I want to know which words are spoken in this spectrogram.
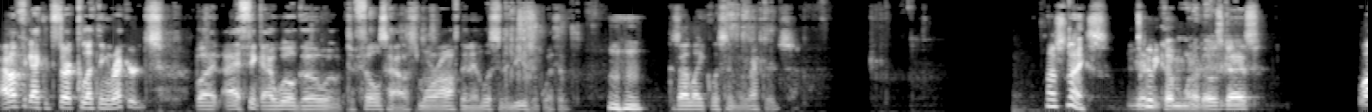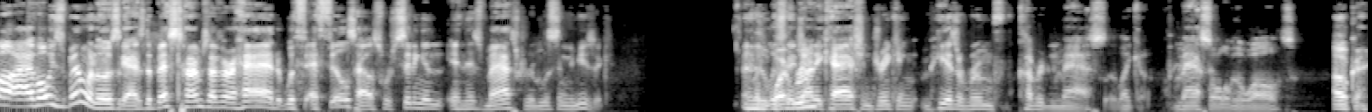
I don't think I could start collecting records. But I think I will go to Phil's house more often and listen to music with him Mm-hmm. because I like listening to records. That's nice. You're going to become one of those guys? Well, I've always been one of those guys. The best times I've ever had with at Phil's house were sitting in, in his mask room listening to music, And like listening to Johnny Cash and drinking. He has a room covered in masks, like masks all over the walls. Okay.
